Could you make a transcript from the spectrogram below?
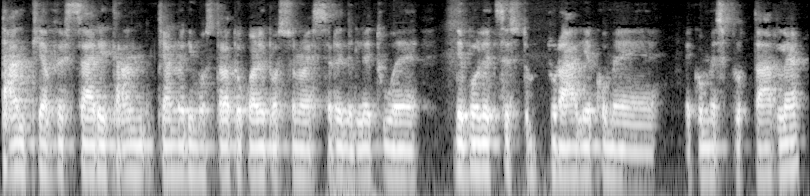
tanti avversari tran- ti hanno dimostrato quali possono essere delle tue debolezze strutturali e come, e come sfruttarle,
